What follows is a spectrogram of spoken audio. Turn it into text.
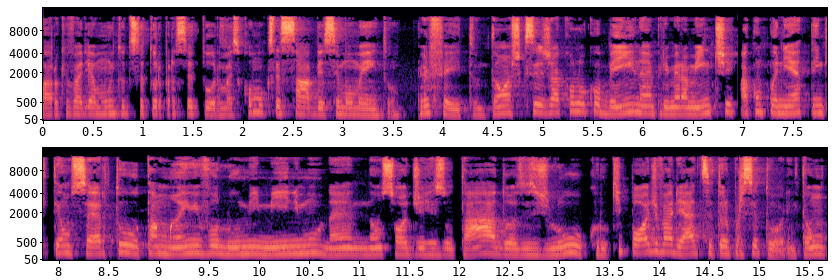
Claro que varia muito de setor para setor, mas como que você sabe esse momento? Perfeito. Então acho que você já colocou bem, né? Primeiramente, a companhia tem que ter um certo tamanho e volume mínimo, né? Não só de resultado, às vezes de lucro, que pode variar de setor para setor. Então,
